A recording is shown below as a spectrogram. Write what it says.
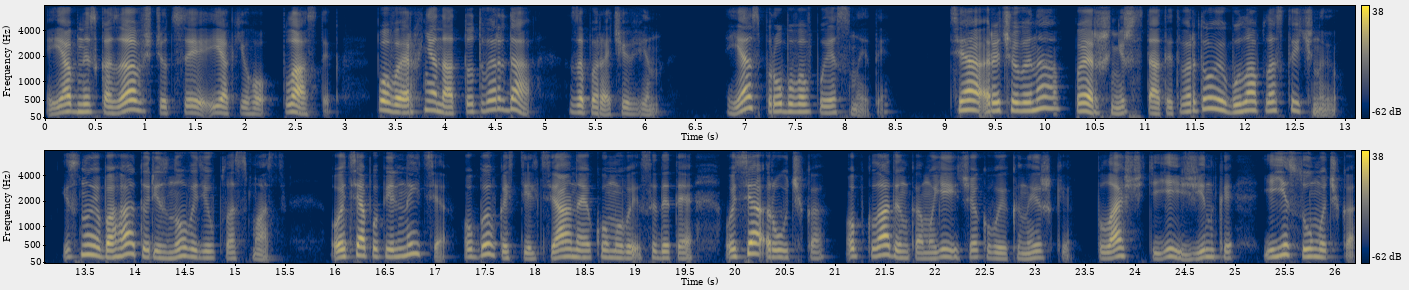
Я б не сказав, що це, як його, пластик, поверхня надто тверда, заперечив він. Я спробував пояснити. Ця речовина, перш ніж стати твердою, була пластичною. Існує багато різновидів пластмас. Оця попільниця, оббивка стільця, на якому ви сидите, оця ручка, обкладинка моєї чекової книжки, плащ тієї жінки, її сумочка,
